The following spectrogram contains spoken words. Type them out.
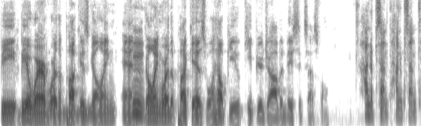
be be aware of where the puck is going and Mm. going where the puck is will help you keep your job and be successful 100% 100%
